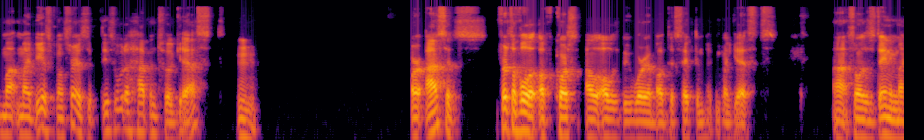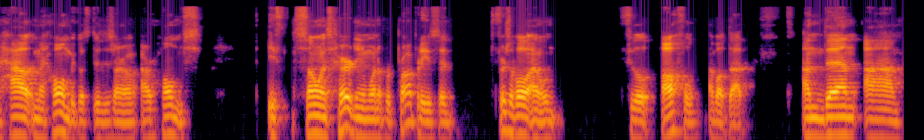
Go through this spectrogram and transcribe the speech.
my, my biggest concern is if this would have happened to a guest Mhm. or assets. First of all, of course, I'll always be worried about the safety of my guests. Uh, someone's staying in my house, in my home, because these are our, our homes. If someone's hurt in one of our properties, that first of all, I will feel awful about that, and then um,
